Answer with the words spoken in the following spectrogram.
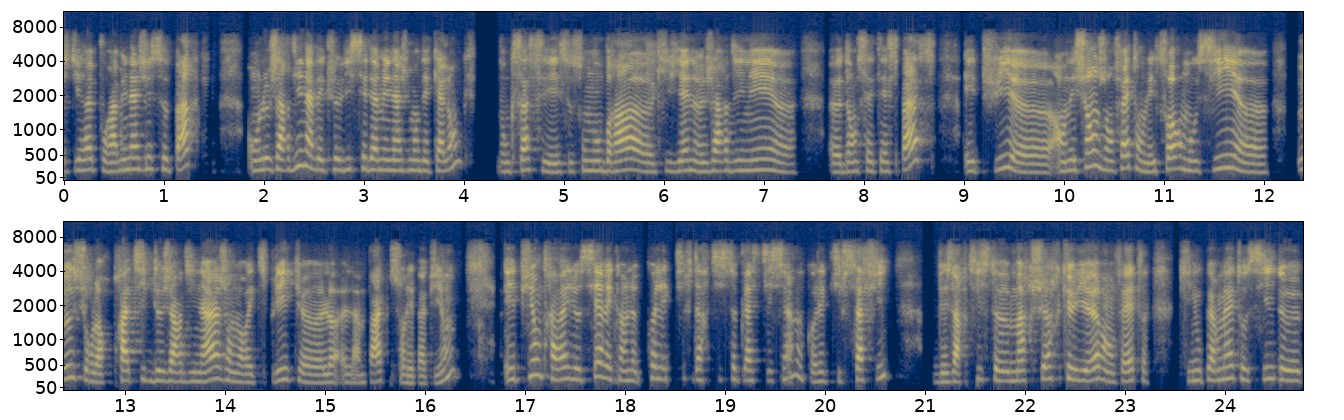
je dirais, pour aménager ce parc, on le jardine avec le lycée d'aménagement des Calanques. Donc ça, ce sont nos bras euh, qui viennent jardiner euh, euh, dans cet espace. Et puis, en échange, en fait, on les forme aussi, eux, sur leur pratique de jardinage. On leur explique l'impact sur les papillons. Et puis, on travaille aussi avec un collectif d'artistes plasticiens, le collectif Safi, des artistes marcheurs cueilleurs en fait qui nous permettent aussi de,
